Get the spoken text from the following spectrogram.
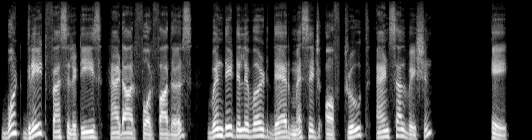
What great facilities had our forefathers when they delivered their message of truth and salvation? A.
